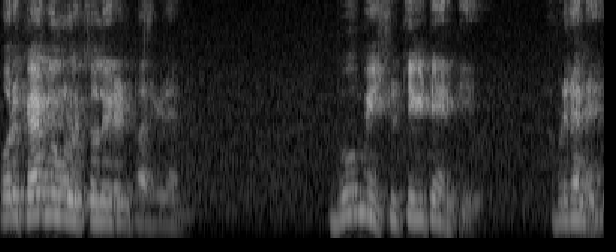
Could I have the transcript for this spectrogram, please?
ஒரு கேள்வி உங்களுக்கு சொல்லுகிறேன்னு பாருங்களேன். பூமி சுற்றிக்கிட்டே இருக்கு. அப்படி தானே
